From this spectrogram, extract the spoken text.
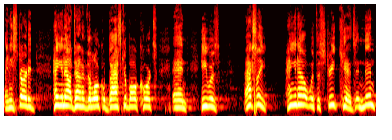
and he started hanging out down at the local basketball courts, and he was actually hanging out with the street kids. And then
